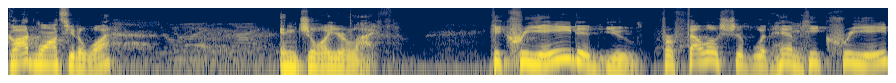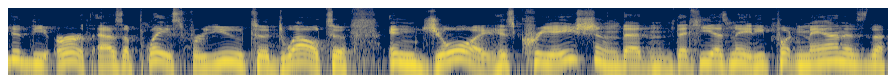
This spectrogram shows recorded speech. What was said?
God wants you to what? Enjoy your life. Enjoy your life. He created you for fellowship with Him. He created the earth as a place for you to dwell, to enjoy His creation that, that He has made. He put man as the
